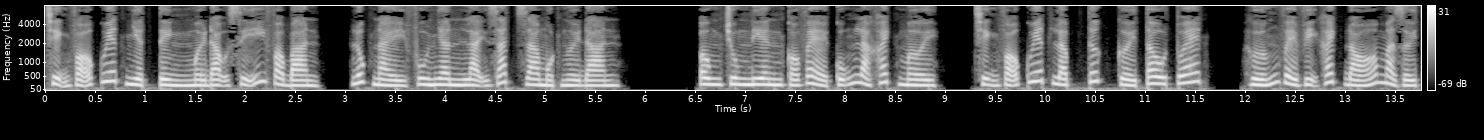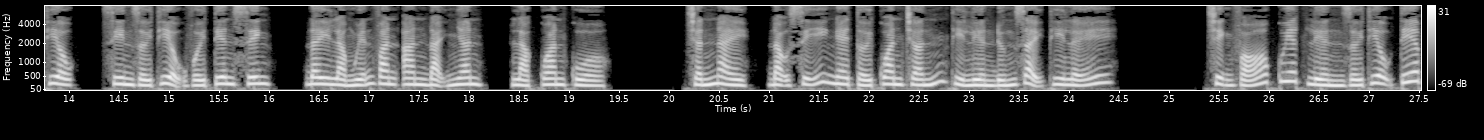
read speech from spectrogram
Trịnh Võ Quyết nhiệt tình mời đạo sĩ vào bàn, lúc này phu nhân lại dắt ra một người đàn. Ông trung niên có vẻ cũng là khách mời, Trịnh Võ Quyết lập tức cười tâu tuét, hướng về vị khách đó mà giới thiệu, xin giới thiệu với tiên sinh, đây là Nguyễn Văn An đại nhân, là quan của chấn này, đạo sĩ nghe tới quan chấn thì liền đứng dậy thi lễ. Trịnh Võ Quyết liền giới thiệu tiếp,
